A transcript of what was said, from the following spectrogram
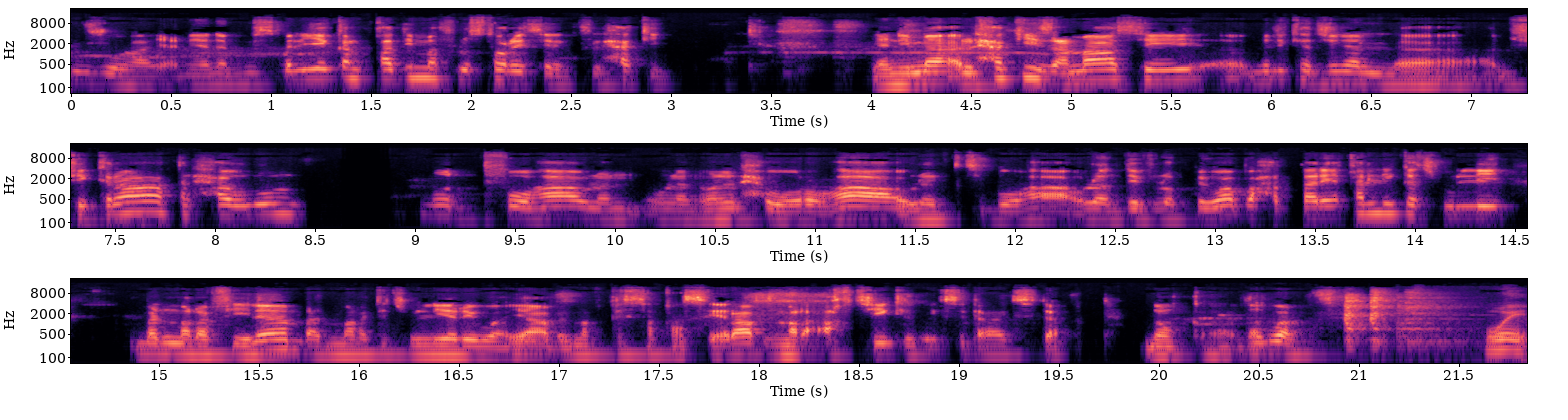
وجوهها. يعني أنا بالنسبة لي كنبقى ديما في ال storytelling في الحكي. يعني ما الحكي زعما c'est ملي كتجينا الفكرة كنحاولوا نوظفوها ولا ولا نحوروها ولا نكتبوها ولا نdévelopper وها بواحد الطريقة اللي كتولي بعد مره فيلم بعد مره كتولي رواية بعد مره قصة قصيرة بعد مره article et cetera et cetera donc donc oui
